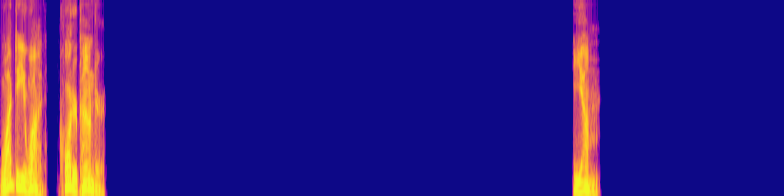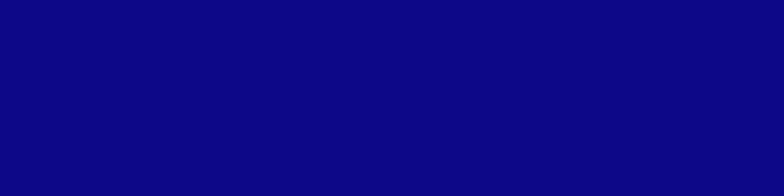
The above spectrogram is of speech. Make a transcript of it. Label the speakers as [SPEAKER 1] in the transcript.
[SPEAKER 1] What do you want? Quarter pounder. Yum.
